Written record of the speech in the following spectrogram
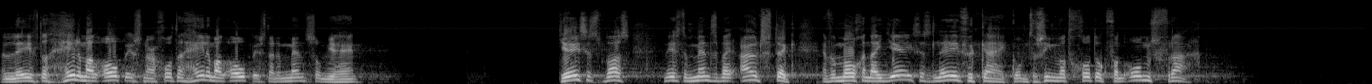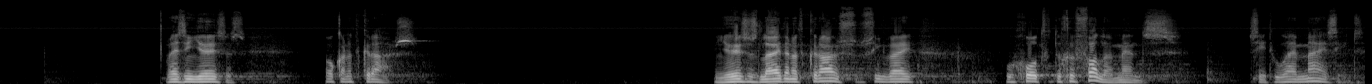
Een leven dat helemaal open is naar God en helemaal open is naar de mensen om je heen. Jezus was en is de mens bij uitstek. En we mogen naar Jezus leven kijken om te zien wat God ook van ons vraagt. Wij zien Jezus ook aan het kruis. In Jezus lijdt aan het kruis zien wij hoe God de gevallen mens ziet, hoe Hij mij ziet,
